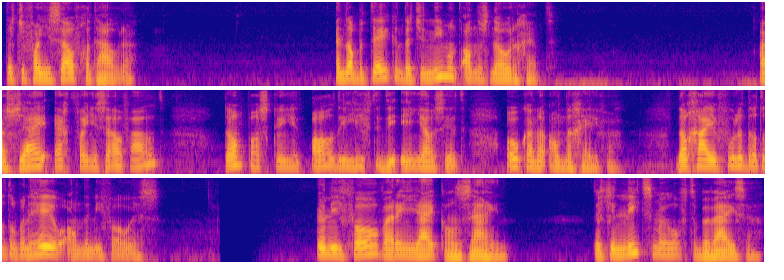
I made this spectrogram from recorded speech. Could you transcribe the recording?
dat je van jezelf gaat houden. En dat betekent dat je niemand anders nodig hebt. Als jij echt van jezelf houdt, dan pas kun je al die liefde die in jou zit ook aan een ander geven. Dan ga je voelen dat het op een heel ander niveau is. Een niveau waarin jij kan zijn. Dat je niets meer hoeft te bewijzen.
